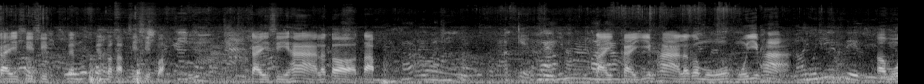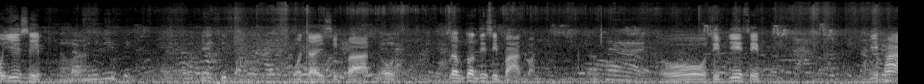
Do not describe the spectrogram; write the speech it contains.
ไก่40เป็นเป็นประกับ40ป่ะไก่45แล้วก็ตับ ไก่ไก่25แล้วก็หมูหมู25เอาหมู20หัวใจ10บาทโอ้เริ่มต้นที่10บาทว่ะใช่โอ้10 20 25สี่สิบห้า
